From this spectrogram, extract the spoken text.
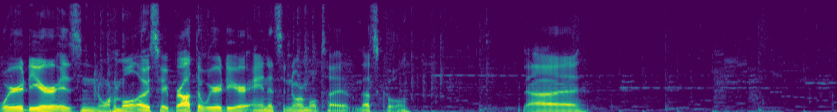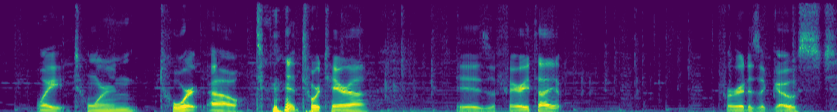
Wyrdeer is normal. Oh, so he brought the Wyrdeer and it's a normal type. That's cool. Uh, wait, Torn, Tort. Oh, Torterra is a fairy type. Furret is a ghost.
